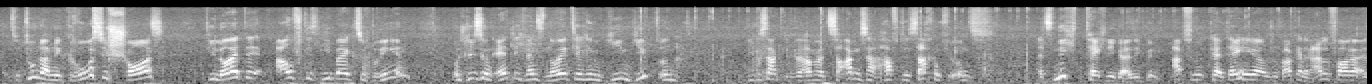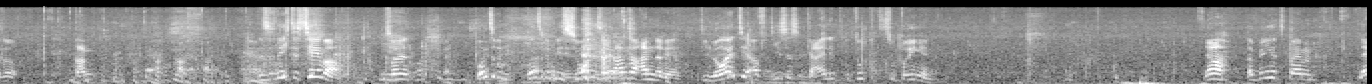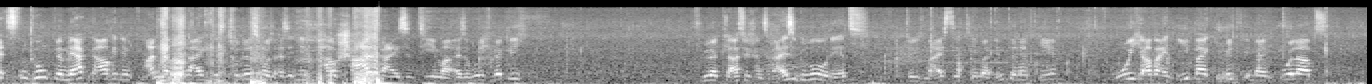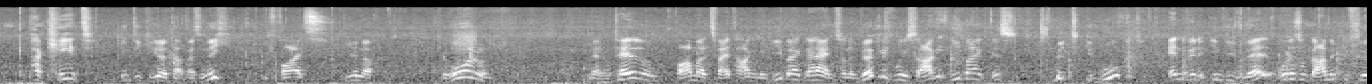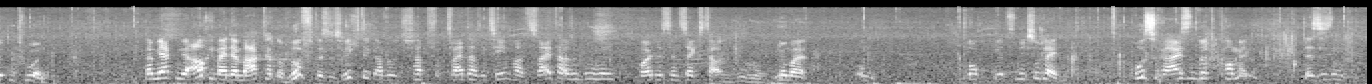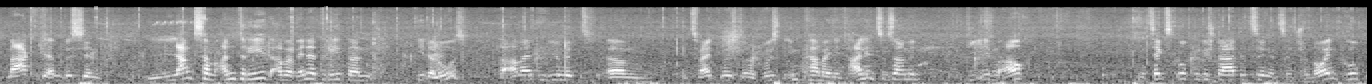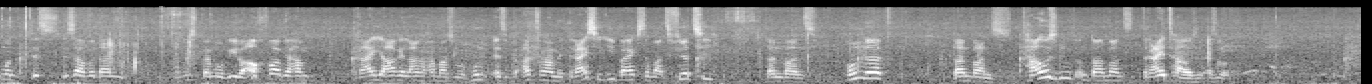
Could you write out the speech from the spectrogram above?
zu tun haben, eine große Chance, die Leute auf das E-Bike zu bringen. Und schließlich und endlich, wenn es neue Technologien gibt und wie gesagt, wir haben jetzt sagenhafte Sachen für uns als Nicht-Techniker. Also ich bin absolut kein Techniker und schon gar kein Radlfahrer. Also dann, das ist nicht das Thema. Sondern unsere, unsere Mission ist eine ganz andere. Die Leute auf dieses geile Produkt zu bringen. Ja, da bin ich jetzt beim letzten Punkt. Wir merken auch in dem anderen Bereich des Tourismus, also in dem Pauschalreisethema, also wo ich wirklich früher klassisch ins Reisebüro oder jetzt natürlich meistens Thema Internet gehe, wo ich aber ein E-Bike mit in mein Urlaubspaket integriert habe. Also nicht, ich fahre jetzt hier nach Tirol und in ein Hotel und fahre mal zwei Tage mit E-Bike. Nein, nein, sondern wirklich, wo ich sage, E-Bike ist mit gebucht, entweder individuell oder sogar mit geführten Touren. da merken wir auch, ich meine, der Markt hat noch Luft, das ist richtig, aber es hat 2010 waren es 2000 Buchungen, heute sind es 6000 Buchungen. Nur mal, um, doch jetzt nicht so schlecht. Busreisen wird kommen, das ist ein Markt, der ein bisschen langsam andreht, aber wenn er dreht, dann geht er los. Da arbeiten wir mit ähm, dem zweitgrößten oder größten Imkammer in Italien zusammen, die eben auch mit sechs Gruppen gestartet sind. Jetzt sind schon neun Gruppen und das ist aber dann, wie es bei Movilo auch war, wir haben drei Jahre lang haben wir so, also angefangen mit 30 E-Bikes, dann waren es 40, dann waren es 100, dann waren es 1000 und dann waren es 3000. Also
